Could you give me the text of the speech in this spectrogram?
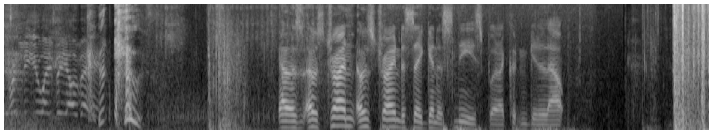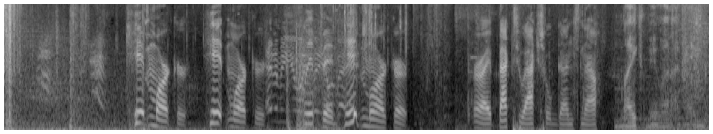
Friendly UAV overhead. I was I was trying I was trying to say gonna sneeze, but I couldn't get it out. Hit marker. Hit marker. Enemy UAV Flippin' hit marker. Alright, back to actual guns now. Like me when I'm angry.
